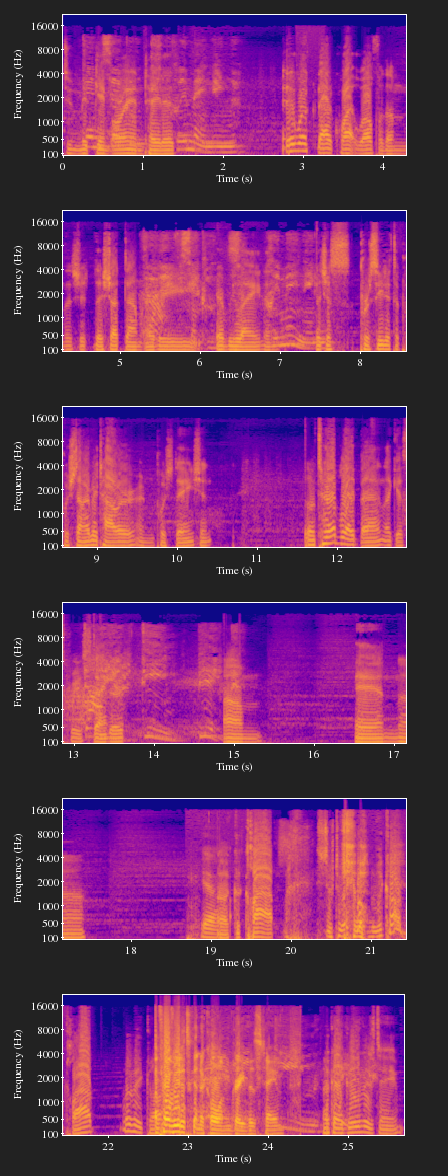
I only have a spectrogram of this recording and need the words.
to mid game seconds orientated. Remaining. It worked out quite well for them. They, sh- they shut down every every lane and they just proceeded to push down every tower and push the ancient. So terrible late ban, I guess pretty standard. Dire team. Pick. Um, and uh, yeah. uh clap. Should we call, do we call him clap? What do we call I'm him? probably just gonna call him Griever's team. Team. Okay, pick. Griever's team.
